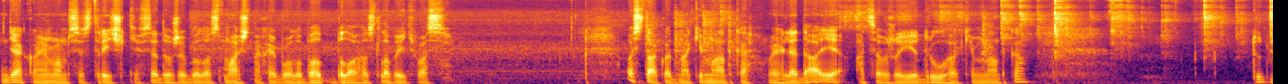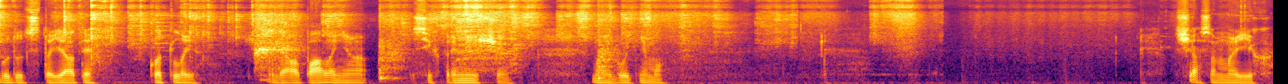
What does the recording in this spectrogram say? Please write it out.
Дякую вам, сестрички. Все дуже було смачно. Хай бл- благословить вас. Ось так одна кімнатка виглядає, а це вже є друга кімнатка. Тут будуть стояти котли для опалення всіх приміщень в майбутньому. Часом ми їх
